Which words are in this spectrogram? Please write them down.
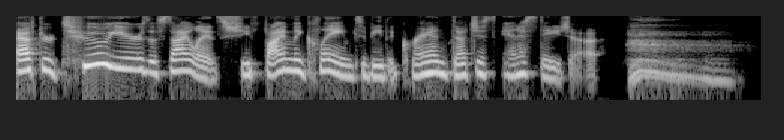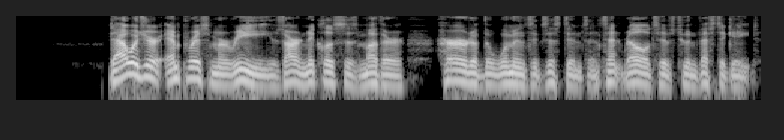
After two years of silence, she finally claimed to be the Grand Duchess Anastasia. Dowager Empress Marie, Tsar Nicholas's mother, heard of the woman's existence and sent relatives to investigate.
